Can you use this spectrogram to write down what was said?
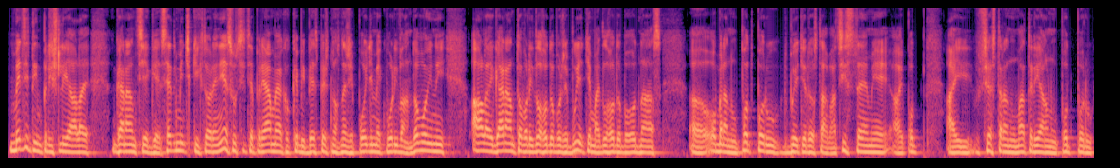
Medzi tým prišli ale garancie G7, ktoré nie sú síce priame ako keby bezpečnostné, že pôjdeme kvôli vám do vojny, ale garantovali dlhodobo, že budete mať dlhodobo od nás e, obranú podporu, budete dostávať systémy, aj, pod, aj všestranú materiálnu podporu e,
